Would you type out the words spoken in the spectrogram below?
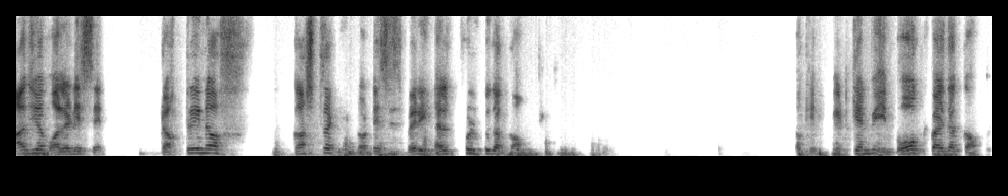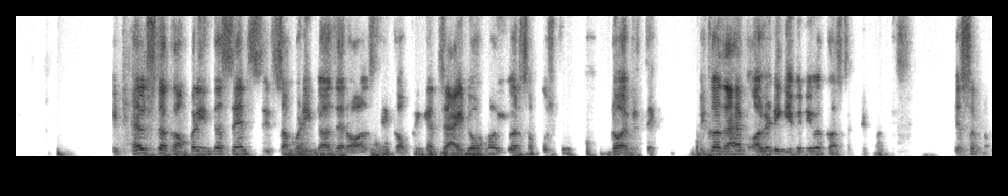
as you have already said, doctrine of constructive notice is very helpful to the company. Okay, it can be invoked by the company. It helps the company in the sense if somebody does a wrong thing, company can say, I don't know, you are supposed to know everything because I have already given you a constructive notice. Yes or no?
